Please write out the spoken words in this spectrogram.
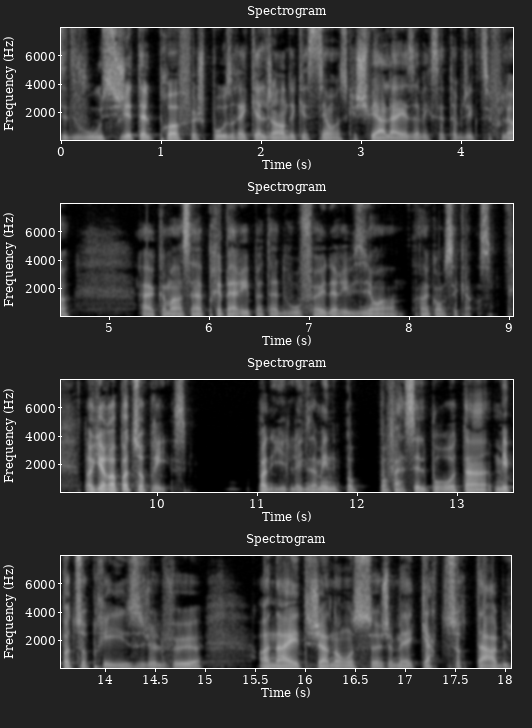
Dites-vous, si j'étais le prof, je poserais quel genre de questions? Est-ce que je suis à l'aise avec cet objectif-là? Euh, commencez à préparer peut-être vos feuilles de révision en, conséquence. Donc, il n'y aura pas de surprise. L'examen n'est pas, facile pour autant, mais pas de surprise. Je le veux euh, honnête. J'annonce, je mets carte sur table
